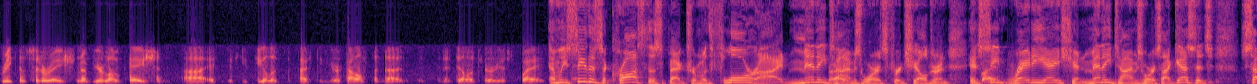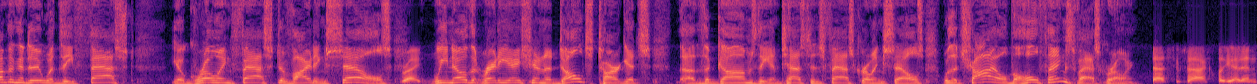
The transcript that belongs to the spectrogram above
reconsideration of your location uh, if, if you feel it's affecting your health in a, a deleterious way. And we see this across the spectrum with fluoride, many times worse for children. It Right. seems radiation, many times worse. I guess it's something to do with the fast, you know, growing, fast dividing cells. Right. We know that radiation in adults targets uh, the gums, the intestines, fast growing cells. With a child, the whole thing's fast growing. That's exactly it. And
